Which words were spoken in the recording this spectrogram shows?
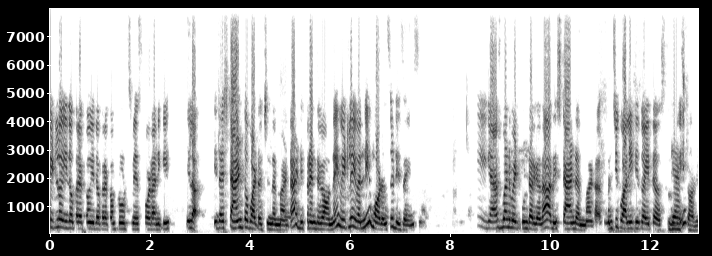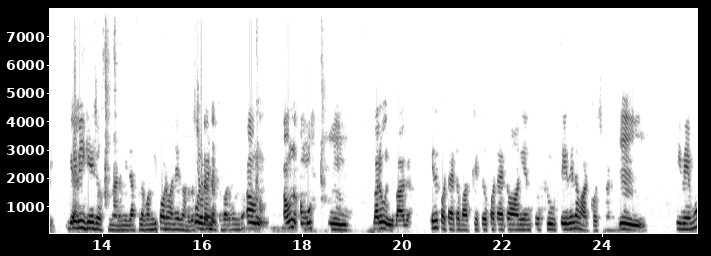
వీటిలో ఇదొక రకం ఇదొక రకం ఫ్రూట్స్ వేసుకోవడానికి ఇలా ఇలా స్టాండ్తో పాటు వచ్చింది అనమాట డిఫరెంట్గా ఉన్నాయి. వీటిలో ఇవన్నీ మోడల్స్ డిజైన్స్ గ్యాస్ బండ్ పెట్టుకుంటారు కదా అది స్టాండ్ అన్నమాట. మంచి క్వాలిటీతో అయితే వస్తుంది. హెవీ గేజ్ వస్తుంది మేడం ఇది. అసలు వంగిపోవడం అనేది ఉండదు. అవును. అవును అమ్మో. బరువు ఉంది బాగా. ఇది potato basket potato onions fruits ఏదైనా వాడుకోవచ్చు మేడం. ఇవేమో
